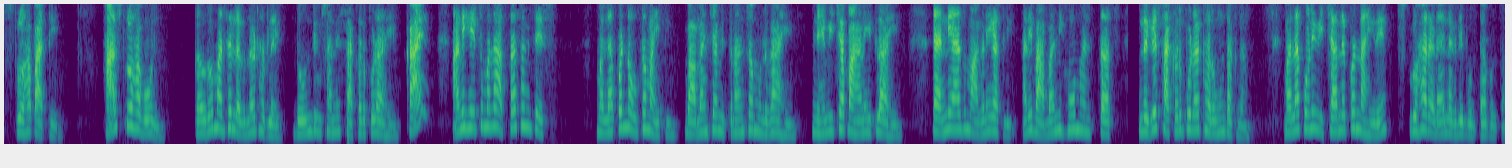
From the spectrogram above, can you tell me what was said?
स्पृहा पाटील. हा स्पृहा बोल. गौरव माझं लग्न ठरलंय. दोन दिवसांनी साखरपुडा आहे. काय? आणि हे तू मला आत्ता सांगतेस? मला पण नव्हतं माहिती. बाबांच्या मित्रांचा मुलगा आहे. नेहमीच्या पाहणीतला आहे. त्यांनी आज मागणी घातली आणि बाबांनी हो म्हणताच लगेच साखरपुडा ठरवून टाकला. मला कोणी विचारलं पण नाही रे. स्पृहा रडायला लागली बोलता बोलता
